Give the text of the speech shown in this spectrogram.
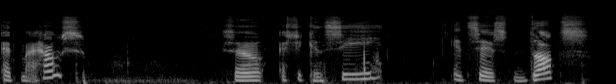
at my house. So as you can see, it says Dots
